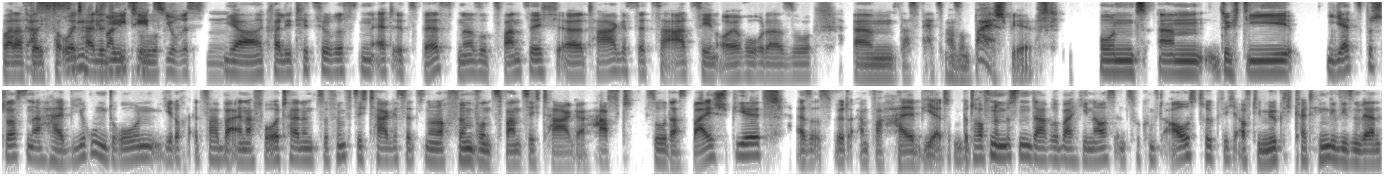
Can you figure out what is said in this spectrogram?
war das, das ich verurteile sind Qualitätsjuristen. Zu, ja, Qualitätsjuristen at its best, ne, so 20 äh, Tagessätze, a 10 Euro oder so. Ähm, das wäre jetzt mal so ein Beispiel. Und ähm, durch die jetzt beschlossene Halbierung drohen jedoch etwa bei einer Verurteilung zu 50 Tagessätzen nur noch 25 Tage Haft. So das Beispiel. Also es wird einfach halbiert. Betroffene müssen darüber hinaus in Zukunft ausdrücklich auf die Möglichkeit hingewiesen werden,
